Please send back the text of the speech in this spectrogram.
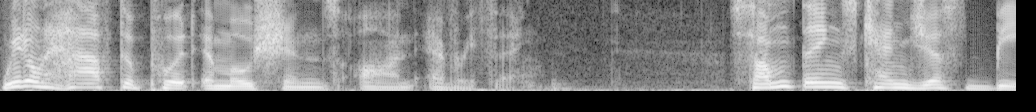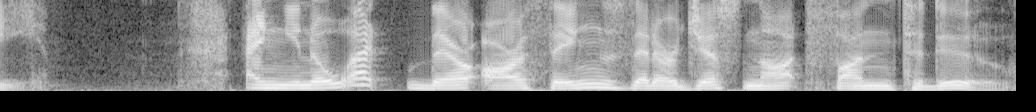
We don't have to put emotions on everything. Some things can just be. And you know what? There are things that are just not fun to do.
